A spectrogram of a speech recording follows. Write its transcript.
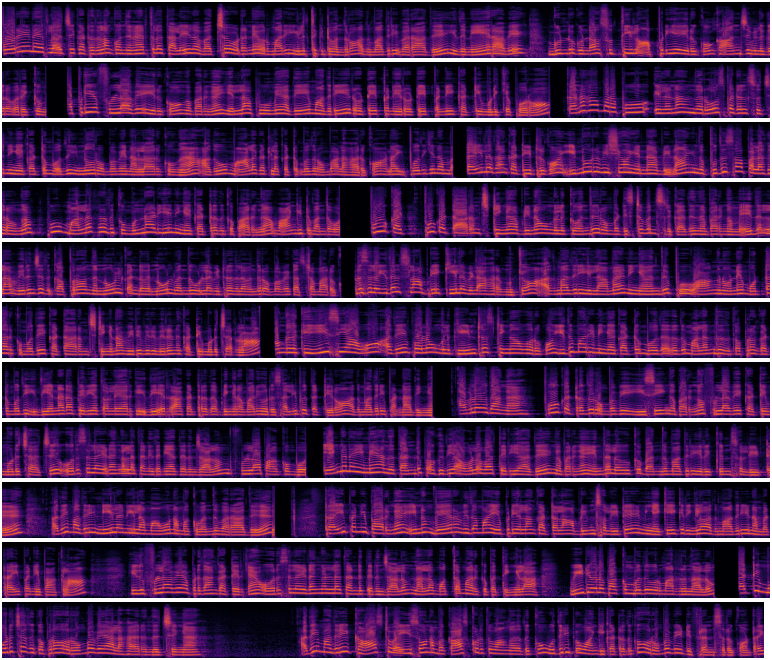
ஒரே நேரத்தில் வச்சு கட்டுறதெல்லாம் கொஞ்சம் நேரத்தில் தலையில் வச்ச உடனே ஒரு மாதிரி இழுத்துக்கிட்டு வந்துடும் அது மாதிரி வராது. இது நேராகவே குண்டு குண்டாக சுற்றிலும் அப்படியே இருக்கும். காஞ்சு விழுகிற வரைக்கும் அப்படியே ஃபுல்லாகவே இருக்கும். இங்கே பாருங்கள் எல்லா பூவுமே அதே மாதிரி ரொட்டேட் பண்ணி ரொட்டேட் பண்ணி கட்டி முடிக்க போகிறோம் கனகாமரப்பூ பூ இல்லைன்னா இந்த ரோஸ் பெடல்ஸ் வச்சு நீங்கள் கட்டும்போது இன்னும் ரொம்பவே நல்லா இருக்குங்க. அதுவும் மாலை கட்டில் கட்டும்போது ரொம்ப அழகாக இருக்கும். ஆனால் இப்போதைக்கு நம்ம கையில் தான் கட்டிகிட்டு இருக்கோம். இன்னொரு விஷயம் என்ன அப்படின்னா இந்த புதுசாக பழகிறவங்க பூ மலர்றதுக்கு முன்னாடியே நீங்கள் கட்டுறதுக்கு பாருங்கள் வாங்கிட்டு வந்த பூ கட் பூ கட்ட ஆரம்பிச்சிட்டிங்க அப்படின்னா உங்களுக்கு வந்து ரொம்ப டிஸ்டர்பன்ஸ் இருக்காது. இந்த பாருங்க இதெல்லாம் விரிஞ்சதுக்கப்புறம் அந்த நூல் கண்டு நூல் வந்து உள்ளே விடுறதுல வந்து ரொம்பவே கஷ்டமாக இருக்கும். ஒரு சில இதழ்ஸ்லாம் அப்படியே கீழே விழ ஆரம்பிக்கும். அது மாதிரி இல்லாமல் நீங்கள் வந்து பூ வாங்கினோடனே மொட்டாக இருக்கும் போதே கட்ட ஆரம்பிச்சிட்டிங்கன்னா விறு விறு விறுன்னு கட்டி முடிச்சிடலாம். உங்களுக்கு ஈஸியாகவும் அதே போல் உங்களுக்கு இன்ட்ரெஸ்டிங்காகவும் இருக்கும். இது மாதிரி நீங்கள் கட்டும்போது அதாவது மலர்ந்ததுக்கப்புறம் கட்டும்போது இது என்னடா பெரிய தொல்லையாக இருக்குது இது ஏறா கட்டுறது அப்படிங்கிற மாதிரி ஒரு சலிப்பு தட்டிரும். அது மாதிரி பண்ணாதீங்க. அவ்வளவுதாங்க. பூ கட்டுறது ரொம்பவே ஈஸி இங்கே பாருங்கள் ஃபுல்லாகவே கட்டி முடிச்சாச்சு. ஒரு சில இடங்களில் தனித்தனியாக தெரிஞ்சாலும் ஃபுல்லாக பார்க்கும்போது எங்கனையுமே அந்த தண்டு பகுதி அவ்வளோவா தெரியாது. இங்கே பாருங்கள் எந்த அளவுக்கு பந்து மாதிரி இருக்குன்னு சொல்லிட்டு. அதே மாதிரி நீள நீளமாகவும் நமக்கு வந்து வராது. ட்ரை பண்ணி பாருங்கள் இன்னும் வேறு விதமாக எப்படியெல்லாம் கட்டலாம் அப்படின்னு சொல்லிட்டு நீங்கள் கேட்குறீங்களோ அது மாதிரி நம்ம ட்ரை பண்ணி பார்க்கலாம். இது ஃபுல்லாகவே அப்படி தான் கட்டியிருக்கேன். ஒரு சில இடங்களில் தண்டு தெரிஞ்சாலும் நல்லா மொத்தமாக இருக்குது பார்த்தீங்களா வீடியோவில் பார்க்கும்போது ஒரு மாதிரி இருந்தாலும் கட்டி முடித்ததுக்கப்புறம் ரொம்பவே அழகாக இருந்துச்சுங்க. அதே மாதிரி காஸ்ட் வைஸும் நம்ம காசு கொடுத்து வாங்குறதுக்கும் உதிரிப்பு வாங்கி கட்டுறதுக்கும் ரொம்பவே டிஃப்ரென்ஸ் இருக்கும். ட்ரை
